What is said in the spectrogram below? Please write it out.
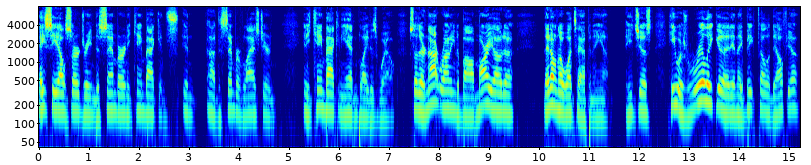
ACL surgery in December, and he came back in in uh, December of last year, and, he came back and he hadn't played as well. So they're not running the ball. Mariota, they don't know what's happened to him. He just he was really good, and they beat Philadelphia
